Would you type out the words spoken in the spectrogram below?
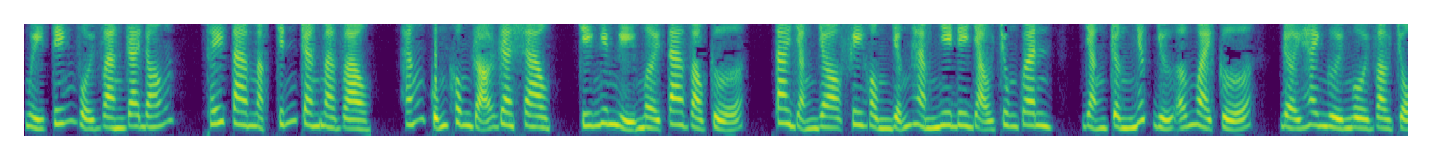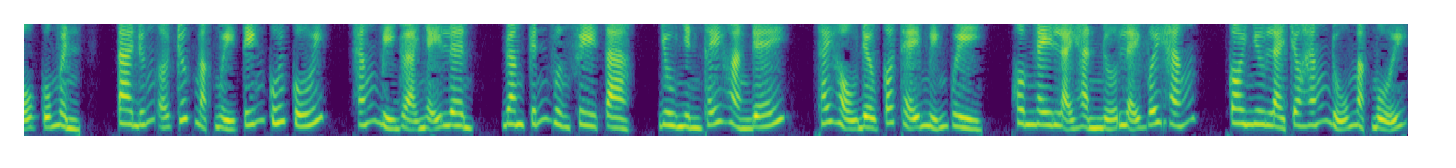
ngụy Tiến vội vàng ra đón, thấy ta mặc chính trang mà vào, hắn cũng không rõ ra sao, chỉ nghiêm nghị mời ta vào cửa, ta dặn dò phi hồng dẫn hàm nhi đi dạo chung quanh, dặn Trần Nhất giữ ở ngoài cửa, đợi hai người ngồi vào chỗ của mình, ta đứng ở trước mặt ngụy Tiến cuối cuối, hắn bị dọa nhảy lên đoan kính vương phi ta, dù nhìn thấy hoàng đế, thái hậu đều có thể miễn quỳ, hôm nay lại hành nửa lễ với hắn, coi như là cho hắn đủ mặt mũi,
